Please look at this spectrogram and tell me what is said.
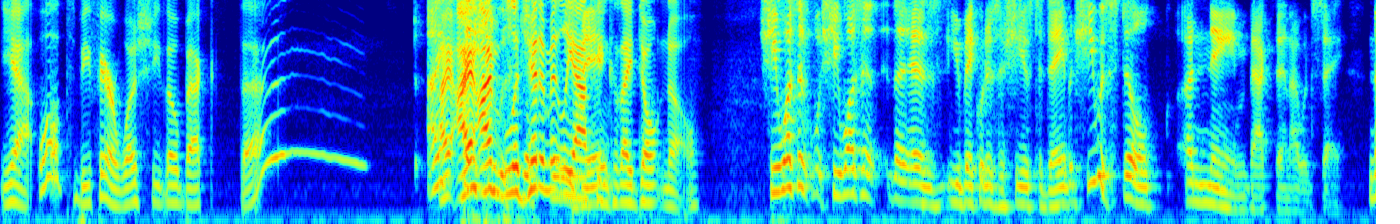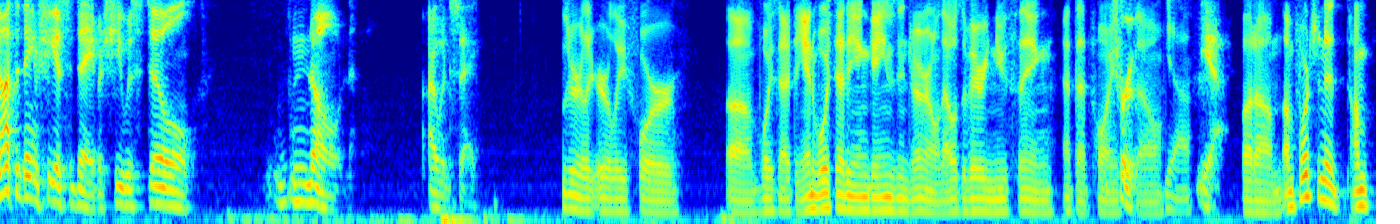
Yeah. Well, to be fair, was she though back then? I'd I, say I she I'm legitimately asking because I don't know. She wasn't she wasn't the, as ubiquitous as she is today, but she was still a name back then. I would say not the name she is today, but she was still known. I would say. It was really early for uh, voice acting and voice acting in games in general. That was a very new thing at that point. True. So Yeah. Yeah. But um, unfortunate. I'm.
